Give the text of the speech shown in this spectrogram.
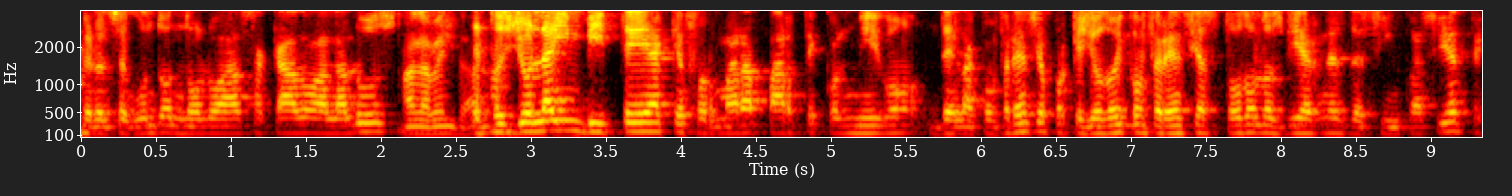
pero el segundo no lo ha sacado a la luz. A la venta. Entonces yo la invité a que formara parte conmigo de la conferencia porque yo doy conferencias todos los viernes de 5 a 7.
